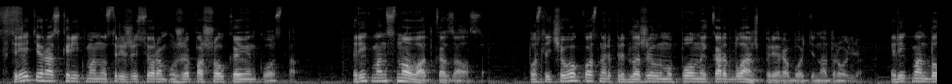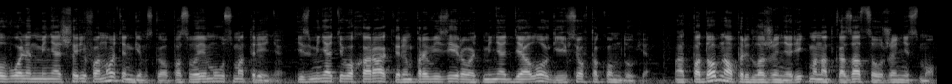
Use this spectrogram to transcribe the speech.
В третий раз к Рикману с режиссером уже пошел Кевин Костнер. Рикман снова отказался, после чего Костнер предложил ему полный карт-бланш при работе над ролью. Рикман был волен менять шерифа Ноттингемского по своему усмотрению, изменять его характер, импровизировать, менять диалоги и все в таком духе. От подобного предложения Рикман отказаться уже не смог.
